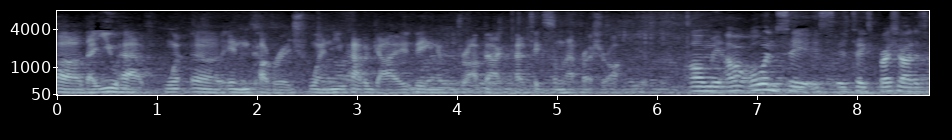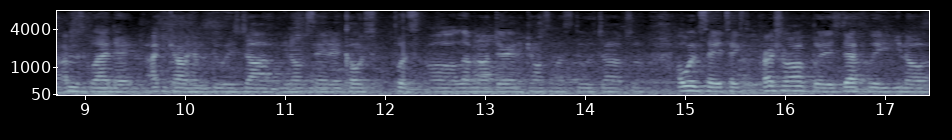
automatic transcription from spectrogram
uh, that you have when, uh, in coverage when you have a guy being able to drop back and kind of take some of that pressure off of you? I wouldn't say it takes pressure. I just, I'm just glad that I can count on him to do his job. You know what I'm saying? That coach puts uh, 11 out there and it counts on us to do his job. So I wouldn't say it takes the pressure off, but it's definitely, you know,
